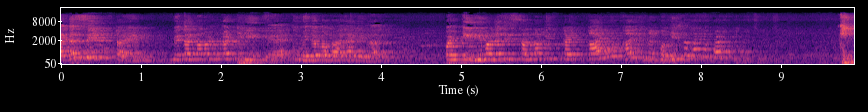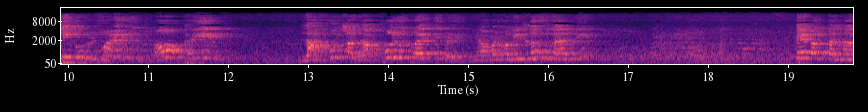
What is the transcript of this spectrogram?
ऍट द सेम टाइम मी त्यांना म्हटलं ठीक आहे तुम्ही ते बघायला गेलात. पण टीव्ही मध्ये दिसताना मी काय काय काय काय बघितलं? आहेत तिकडे हे आपण बघितलं सगळ्यांनी ते बघताना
